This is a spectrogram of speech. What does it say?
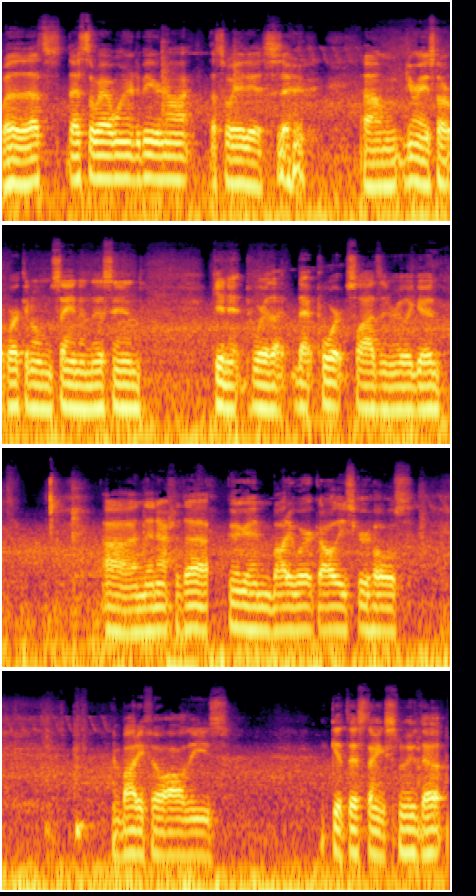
whether that's that's the way I want it to be or not, that's the way it is. So um, getting ready to start working on sanding this end, getting it to where that, that port slides in really good. Uh, and then after that, I'm gonna go ahead and body work all these screw holes and body fill all these. Get this thing smoothed up,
